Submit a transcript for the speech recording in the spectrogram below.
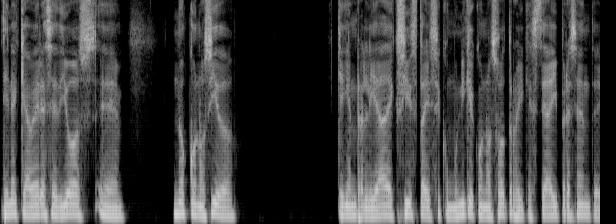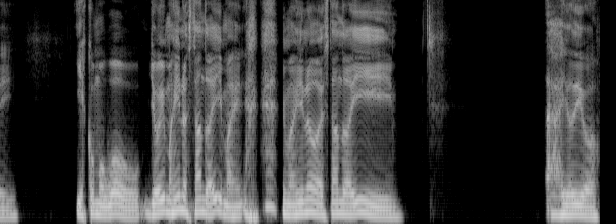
tiene que haber ese Dios eh, no conocido que en realidad exista y se comunique con nosotros y que esté ahí presente. Y, y es como, wow, yo imagino estando ahí, imagi- me imagino estando ahí. y- Ah, yo digo,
